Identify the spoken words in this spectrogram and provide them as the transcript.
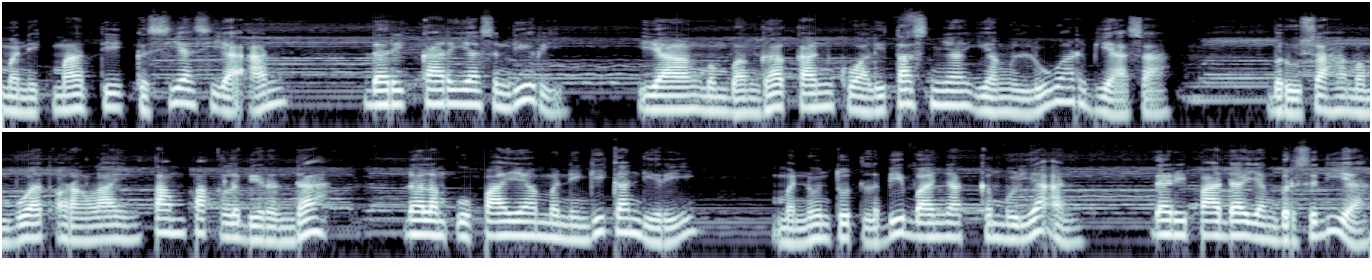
menikmati kesia-siaan dari karya sendiri yang membanggakan kualitasnya yang luar biasa berusaha membuat orang lain tampak lebih rendah dalam upaya meninggikan diri, menuntut lebih banyak kemuliaan daripada yang bersedia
